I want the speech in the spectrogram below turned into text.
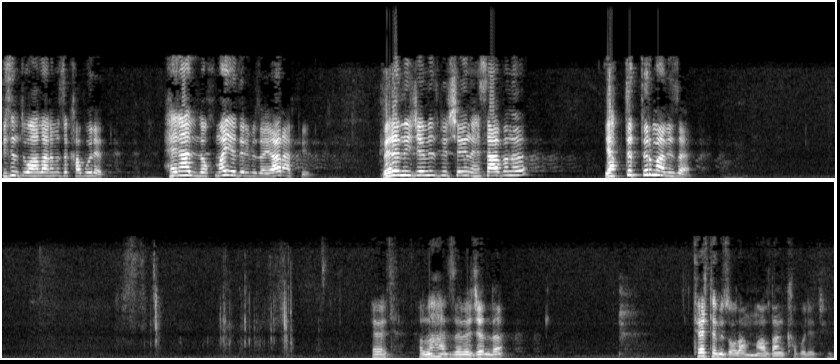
Bizim dualarımızı kabul et. Helal lokma yedir bize ya Rabbi. Veremeyeceğimiz bir şeyin hesabını yaptırtırma bize. Evet. Allah Azze ve Celle tertemiz olan maldan kabul ediyor.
